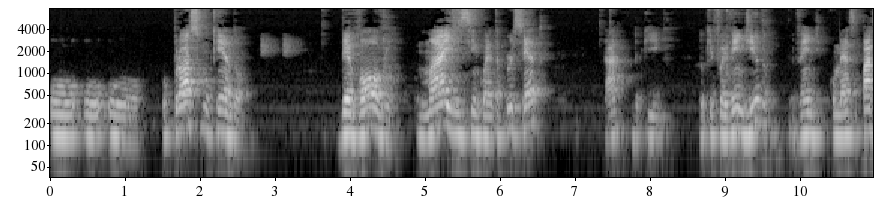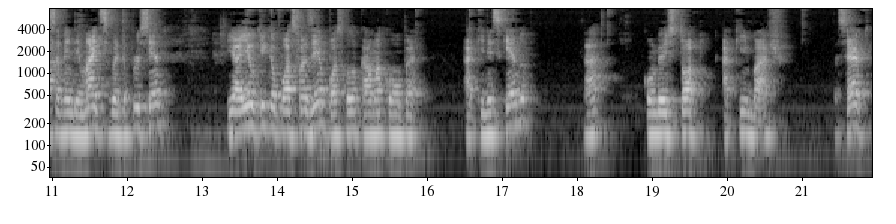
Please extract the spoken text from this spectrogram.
o, o, o, o próximo candle devolve mais de 50%, tá? Do que, do que foi vendido. Vende, começa, passa a vender mais de 50%. E aí, o que, que eu posso fazer? Eu posso colocar uma compra aqui nesse candle, tá? Com meu stop aqui embaixo, tá certo?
